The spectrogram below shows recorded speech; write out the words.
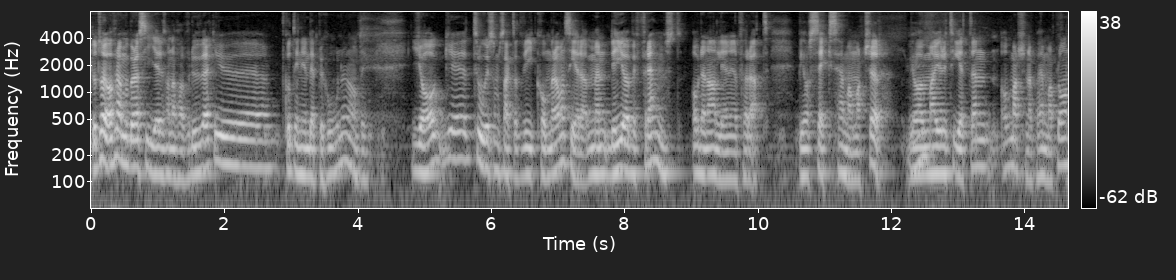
Då tar jag fram och börjar sia i sådana fall. För du verkar ju eh, gått in i en depression eller någonting. Jag eh, tror ju som sagt att vi kommer avancera. Men det gör vi främst av den anledningen för att vi har sex hemmamatcher. Vi har majoriteten av matcherna på hemmaplan.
